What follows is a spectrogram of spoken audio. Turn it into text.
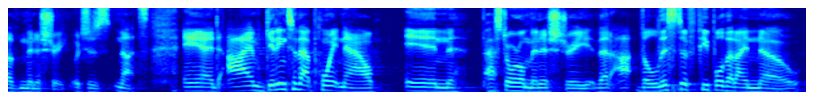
of ministry, which is nuts. And I'm getting to that point now in pastoral ministry that I, the list of people that I know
